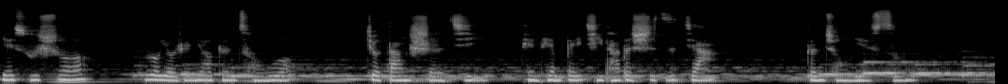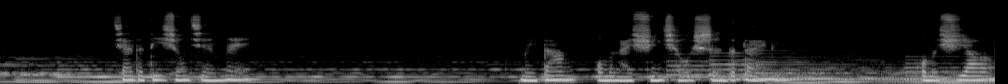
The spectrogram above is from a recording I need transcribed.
耶稣说：“若有人要跟从我，就当舍己，天天背起他的十字架，跟从耶稣。”亲爱的弟兄姐妹，每当我们来寻求神的带领，我们需要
